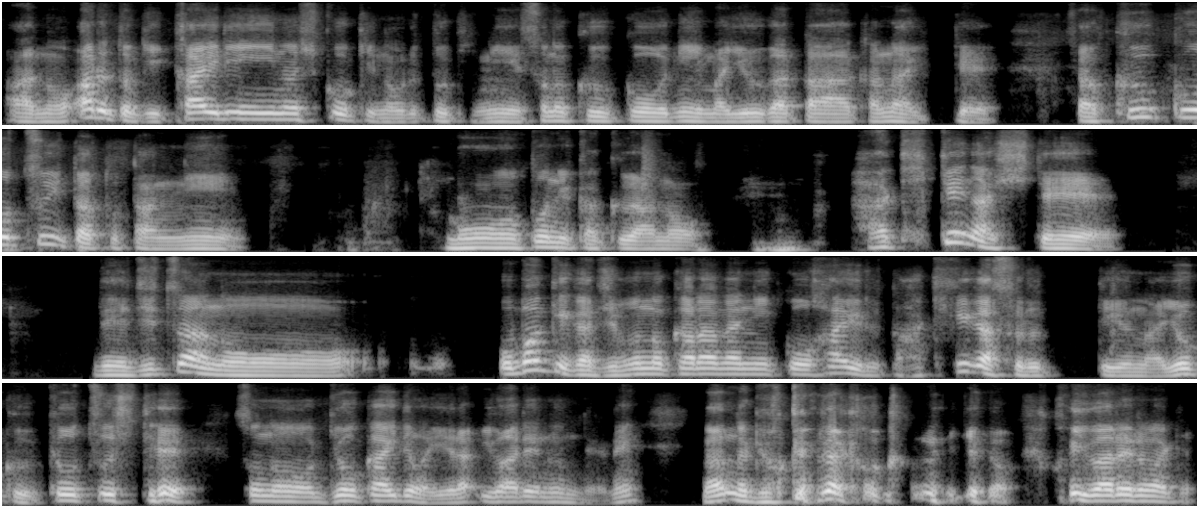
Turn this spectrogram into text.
あの、ある時、帰りの飛行機乗る時に、その空港に、まあ、夕方かな行って、さ空港着いた途端に、もうとにかくあの、吐き気がして、で、実はあの、お化けが自分の体にこう入ると吐き気がするっていうのはよく共通して、その業界では言われるんだよね。何の業界だか分かんないけど、言われるわけ。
